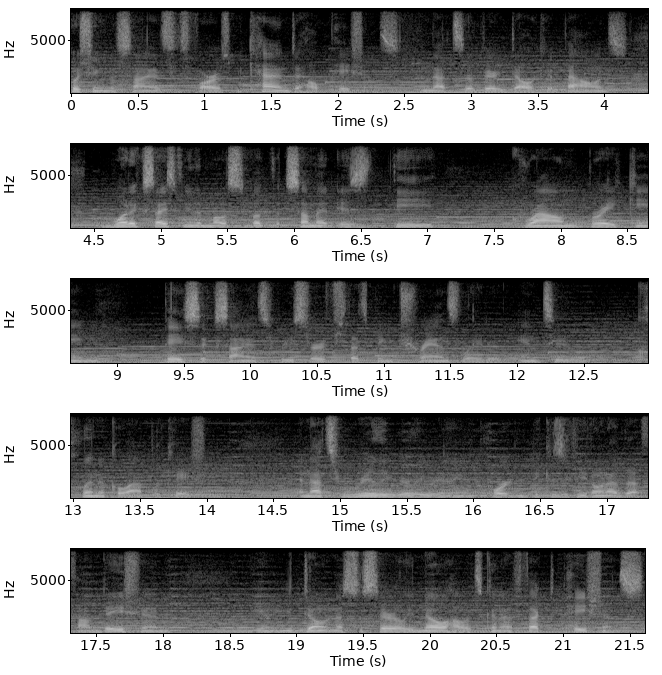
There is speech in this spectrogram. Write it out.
pushing the science as far as we can to help patients, and that's a very delicate balance. What excites me the most about the summit is the groundbreaking basic science research that's being translated into clinical application. And that's really, really, really important because if you don't have that foundation, you know, you don't necessarily know how it's going to affect patients.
